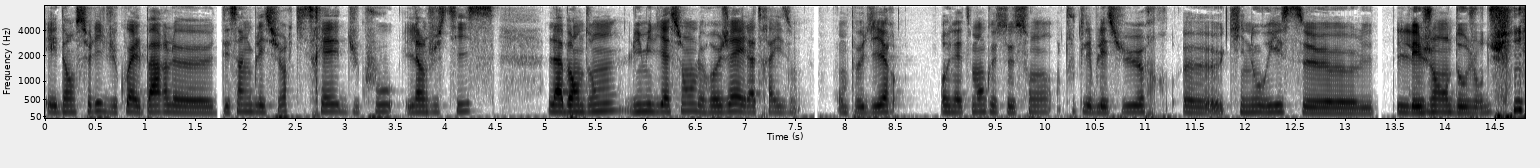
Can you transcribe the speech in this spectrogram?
et dans ce livre, du coup, elle parle euh, des cinq blessures qui seraient du coup l'injustice, l'abandon, l'humiliation, le rejet et la trahison. On peut dire honnêtement que ce sont toutes les blessures euh, qui nourrissent euh, les gens d'aujourd'hui.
